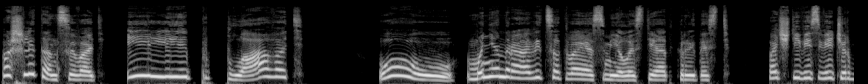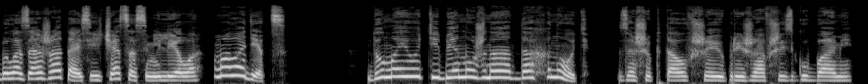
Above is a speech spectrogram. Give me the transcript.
Пошли танцевать или плавать. Оу, мне нравится твоя смелость и открытость. Почти весь вечер была зажата, а сейчас осмелела. Молодец. «Думаю, тебе нужно отдохнуть», — зашептал в шею, прижавшись губами.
